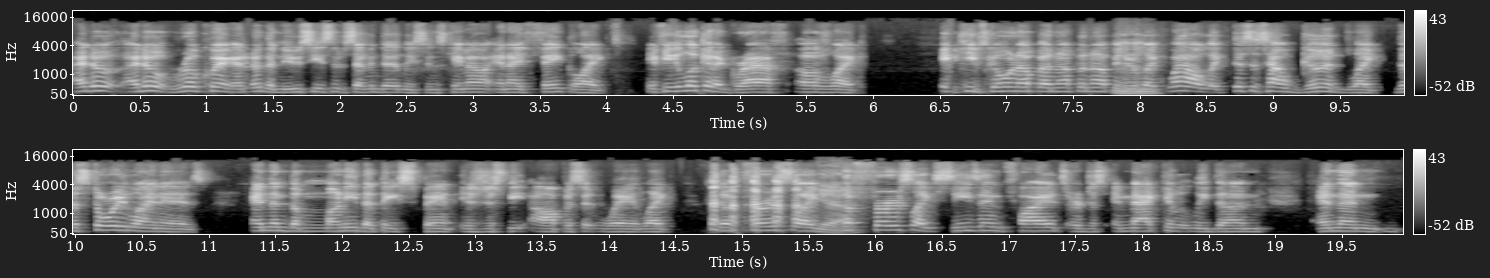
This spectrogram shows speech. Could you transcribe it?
I know, I know, real quick. I know the new season of Seven Deadly Sins came out, and I think like if you look at a graph of like it keeps going up and up and up, and Mhm. you're like, wow, like this is how good like the storyline is, and then the money that they spent is just the opposite way. Like the first like Yeah. the first like season fights are just immaculately done, and then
